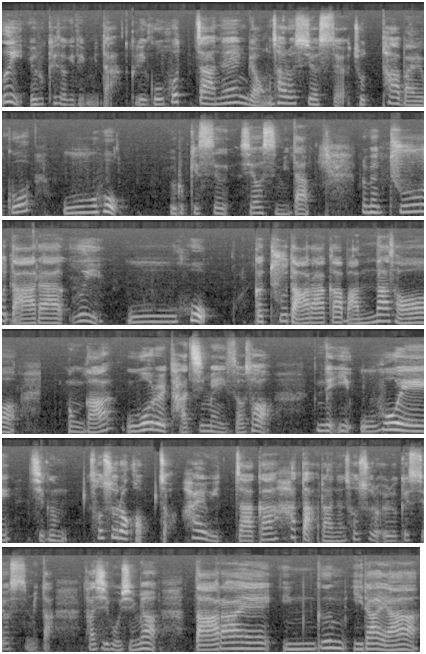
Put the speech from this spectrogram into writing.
의 이렇게 해석이 됩니다. 그리고 호자는 명사로 쓰였어요. 좋다 말고 우호 이렇게 쓰, 쓰였습니다. 그러면 두 나라의 우호 그러니까 두 나라가 만나서 뭔가 우호를 다짐에 있어서 근데 이 우호에 지금 서술어가 없죠. 할 위자가 하다라는 서술어 이렇게 쓰였습니다. 다시 보시면 나라의 임금이라야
